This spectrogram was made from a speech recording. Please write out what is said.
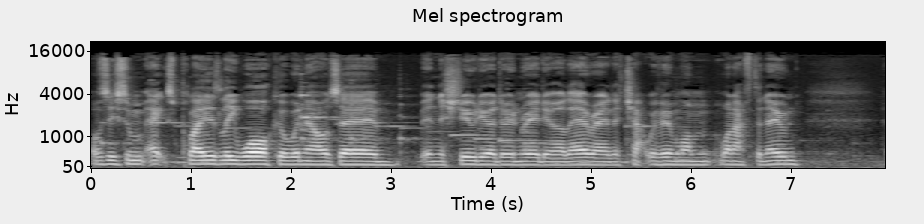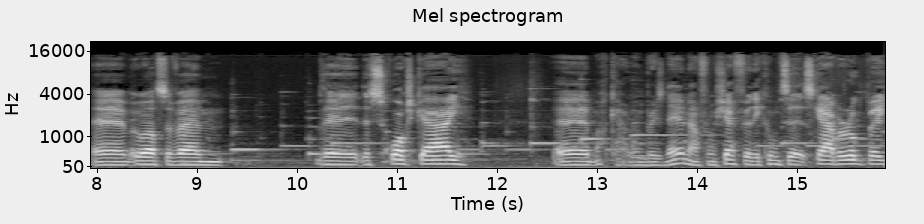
Obviously, some ex players. Lee Walker, when I was um, in the studio doing radio there, I had a chat with him one one afternoon. Um, who else have um, the the squash guy? Um, I can't remember his name now. From Sheffield, he come to Scarborough Rugby.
